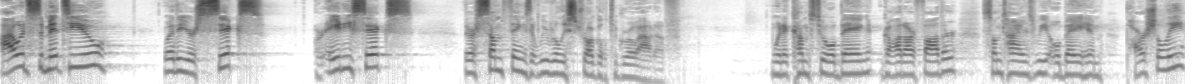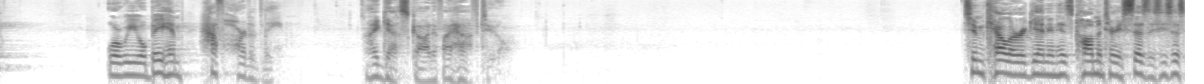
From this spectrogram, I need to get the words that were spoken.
I would submit to you, whether you're six or 86, there are some things that we really struggle to grow out of. When it comes to obeying God our Father, sometimes we obey Him partially or we obey Him half heartedly. I guess, God, if I have to. Tim Keller, again in his commentary, says this. He says,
